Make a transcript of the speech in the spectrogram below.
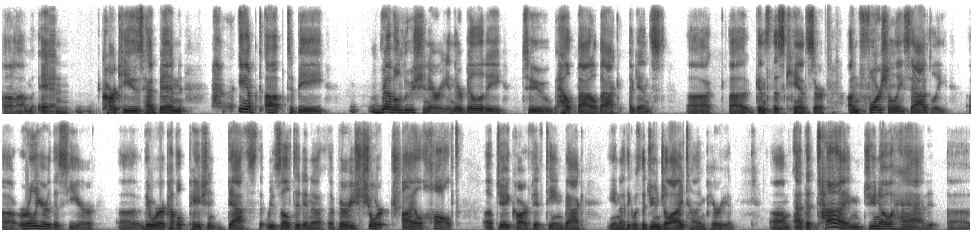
Um, and CAR Ts had been amped up to be revolutionary in their ability to help battle back against uh, uh, against this cancer. Unfortunately, sadly, uh, earlier this year, uh, there were a couple patient deaths that resulted in a, a very short trial halt of JCAR 15 back in, I think it was the June July time period. Um, at the time, Juno had uh,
